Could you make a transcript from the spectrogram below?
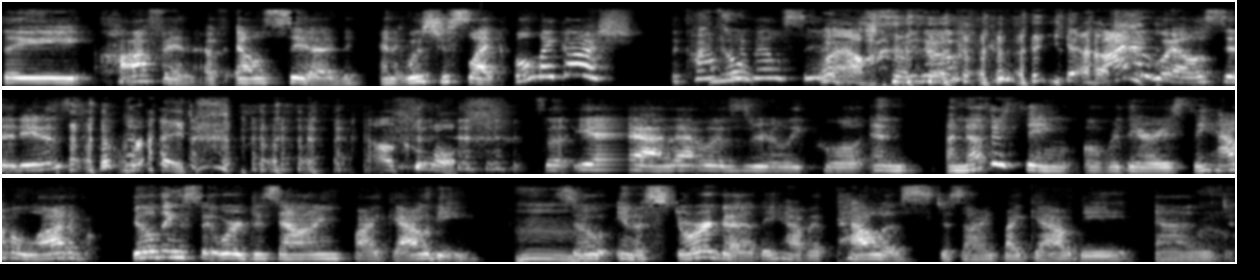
the coffin of El Cid, and it was just like, oh my gosh, the coffin of El Cid. Wow. You know, yeah. I know who El Cid is. right. How cool. So, yeah, that was really cool. And another thing over there is they have a lot of buildings that were designed by Gaudi. Mm. So in Astorga, they have a palace designed by Gaudi. And wow.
